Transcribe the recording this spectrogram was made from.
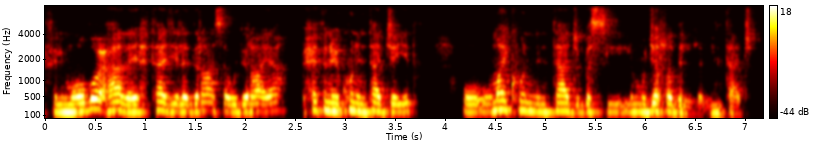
في الموضوع هذا يحتاج إلى دراسة ودراية بحيث إنه يكون إنتاج جيد وما يكون إنتاج بس لمجرد الإنتاج.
